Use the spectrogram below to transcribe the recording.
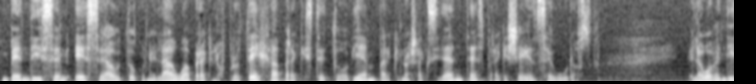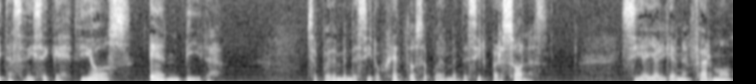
bendicen ese auto con el agua para que los proteja, para que esté todo bien, para que no haya accidentes, para que lleguen seguros. El agua bendita se dice que es Dios en vida. Se pueden bendecir objetos, se pueden bendecir personas. Si hay alguien enfermo,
